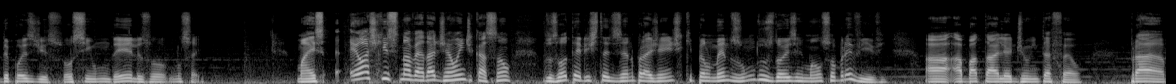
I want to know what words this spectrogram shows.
depois disso. Ou se um deles, ou não sei. Mas eu acho que isso, na verdade, já é uma indicação dos roteiristas dizendo pra gente que pelo menos um dos dois irmãos sobrevive à, à batalha de Winterfell. Pra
